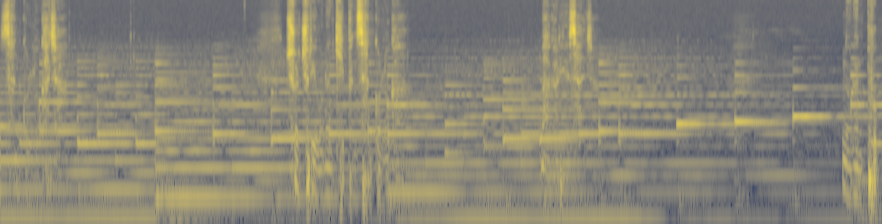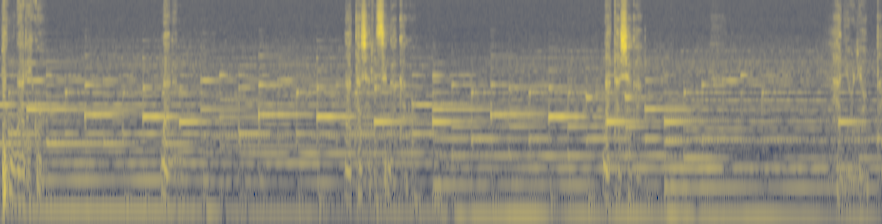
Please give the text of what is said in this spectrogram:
산골로 가자. 출출이 오는 깊은 산골로 가. 마 나타샤가 아니 올 리 없다.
